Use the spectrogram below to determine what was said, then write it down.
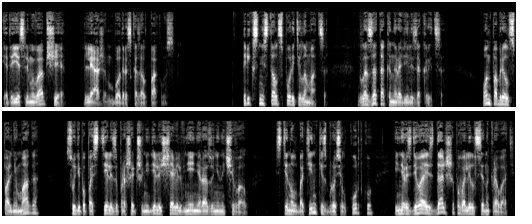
«Это если мы вообще «Ляжем», — бодро сказал Паклус. Трикс не стал спорить и ломаться. Глаза так и норовили закрыться. Он побрел в спальню мага. Судя по постели, за прошедшую неделю Щавель в ней ни разу не ночевал. Стянул ботинки, сбросил куртку и, не раздеваясь дальше, повалился на кровать.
